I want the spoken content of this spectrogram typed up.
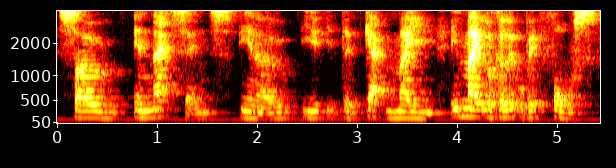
So in that sense, you know, you, the gap may it may look a little bit false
